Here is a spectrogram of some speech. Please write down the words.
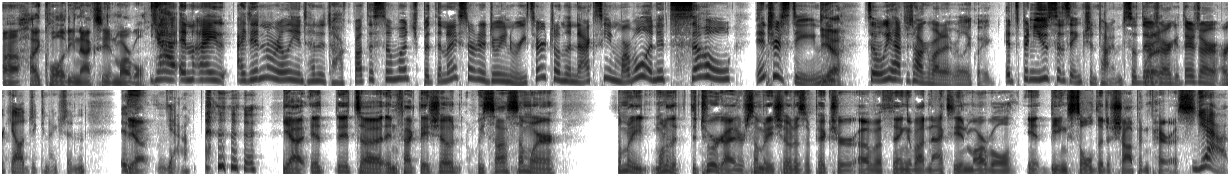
uh, high quality Naxian marble. Yeah, and I I didn't really intend to talk about this so much, but then I started doing research on the Naxian marble, and it's so interesting. Yeah. So we have to talk about it really quick. It's been used since ancient times, so there's Right. our there's our archaeology connection. It's, Yeah. yeah. Yeah. It, it's, uh, in fact, they showed, we saw somewhere, somebody, one of the, the tour guide or somebody showed us a picture of a thing about Naxian marble it being sold at a shop in Paris. Yeah,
